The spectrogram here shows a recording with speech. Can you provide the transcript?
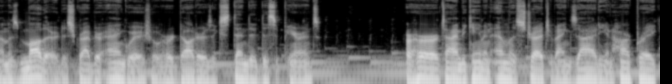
Emma's mother, described her anguish over her daughter's extended disappearance. For her, time became an endless stretch of anxiety and heartbreak.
